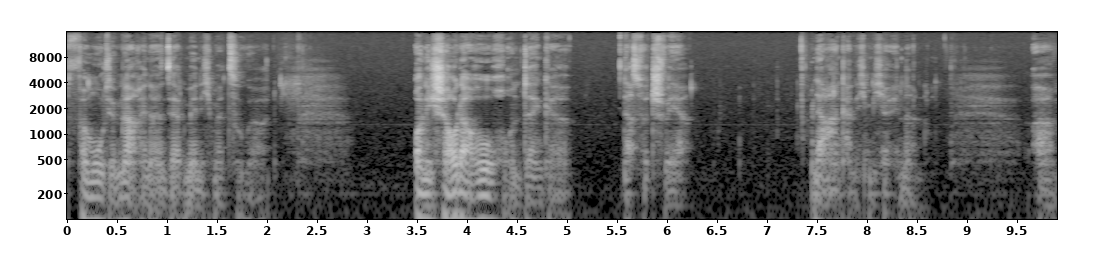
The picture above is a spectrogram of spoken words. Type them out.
vermute im Nachhinein, sie hat mir nicht mehr zugehört. Und ich schaue da hoch und denke, das wird schwer. Daran kann ich mich erinnern. Ähm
